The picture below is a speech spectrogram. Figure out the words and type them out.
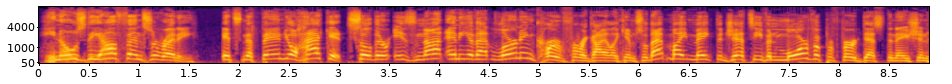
he knows the offense already. It's Nathaniel Hackett. So there is not any of that learning curve for a guy like him. So that might make the Jets even more of a preferred destination.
